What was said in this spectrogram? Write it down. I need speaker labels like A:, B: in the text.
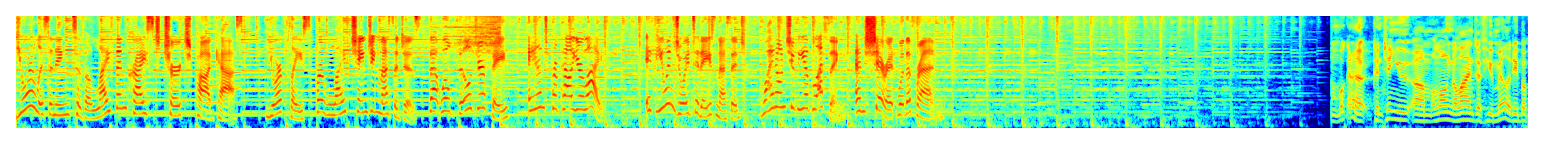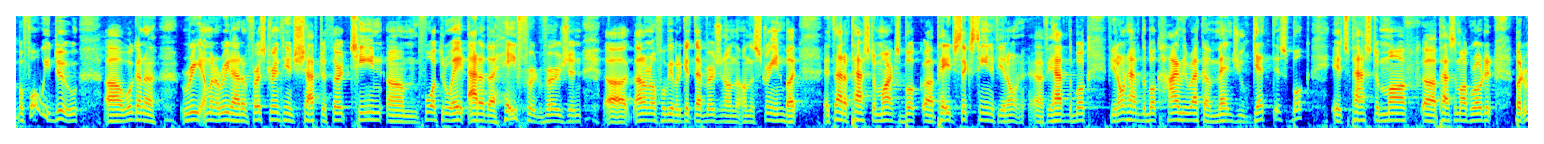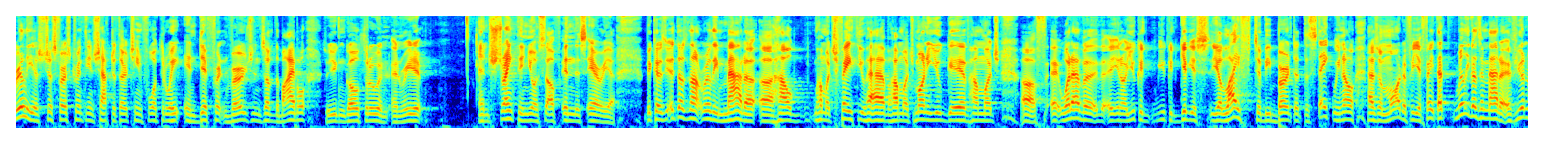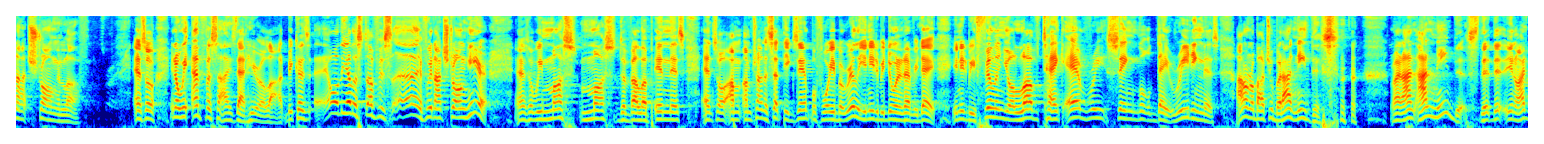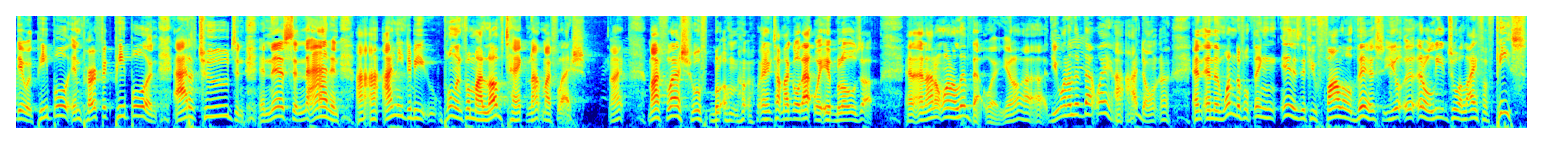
A: You're listening to the Life in Christ Church podcast, your place for life changing messages that will build your faith and propel your life. If you enjoyed today's message, why don't you be a blessing and share it with a friend?
B: Continue um, along the lines of humility, but before we do, uh, we're to read, I'm to read out of 1 Corinthians chapter 13, um, 4 through 8, out of the Hayford version. Uh, I don't know if we'll be able to get that version on the, on the screen, but it's out of Pastor Mark's book, uh, page 16. If you, don't, uh, if you have the book, if you don't have the book, highly recommend you get this book. It's Pastor Mark, uh, Pastor Mark wrote it, but really it's just 1 Corinthians chapter 13, 4 through 8 in different versions of the Bible. So you can go through and, and read it and strengthen yourself in this area because it does not really matter uh, how how much faith you have, how much money you give, how much uh, f- eh, whatever you know you could you could give your your life to be burnt at the stake. We know as a martyr for your faith. That really doesn't matter if you're not strong in love. And so, you know, we emphasize that here a lot because eh, all the other stuff is uh, if we're not strong here. And so we must, must develop in this. And so I'm, I'm trying to set the example for you, but really you need to be doing it every day. You need to be filling your love tank every single day, reading this. I don't know about you, but I need this. right? I, I need this. The, the, you know, I deal with people, imperfect people, and attitudes, and, and this and that, and I, I, I need to be pulling from my love tank, not my flesh right? My flesh, oof, anytime I go that way, it blows up. And, and I don't want to live that way, you know. Do you want to live that way? I, I don't. Uh, and, and the wonderful thing is, if you follow this, you'll, it'll lead to a life of peace.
